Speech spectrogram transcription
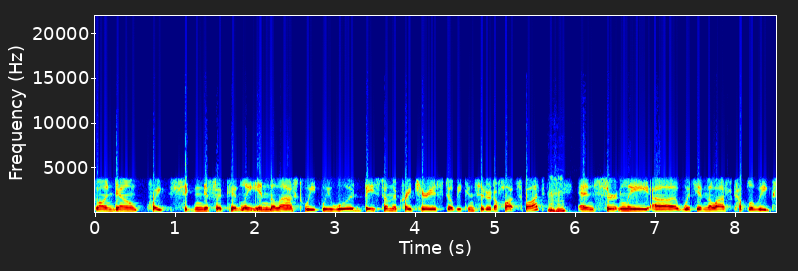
gone down quite significantly in the last week. We would, based on the criteria, still be considered a hotspot, mm-hmm. and certainly uh, within the last couple of weeks,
